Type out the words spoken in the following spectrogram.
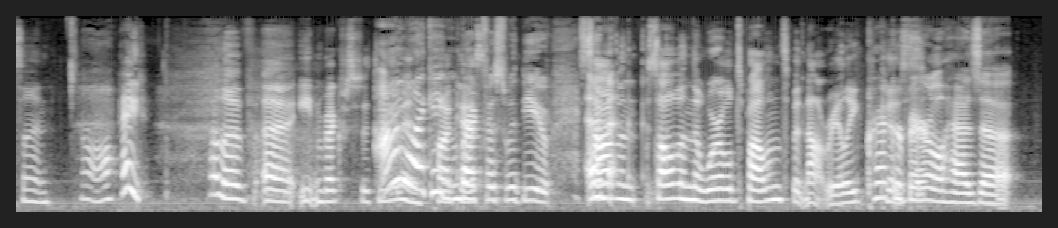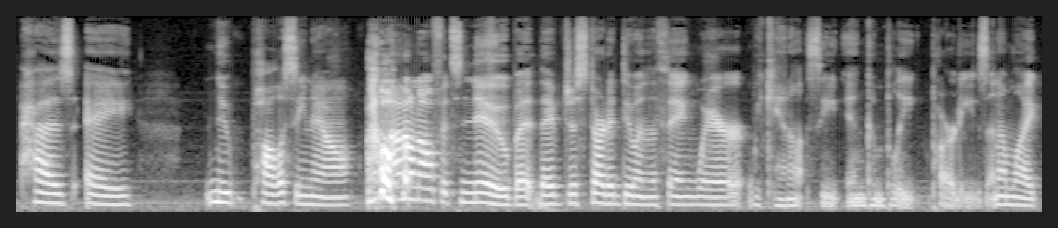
Son. Aw. Hey, I love uh, eating breakfast with you. I like eating podcasting. breakfast with you. And solving solving the world's problems, but not really. Cracker 'cause- Barrel has a has a new policy now. I don't know if it's new, but they've just started doing the thing where we cannot seat incomplete parties, and I'm like,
